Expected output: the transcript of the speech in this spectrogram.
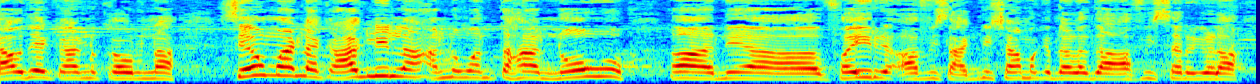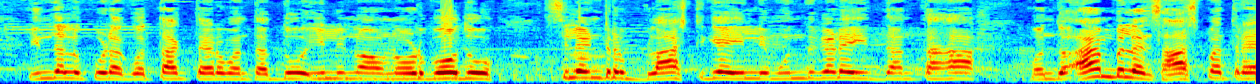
ಯಾವುದೇ ಕಾರಣಕ್ಕೂ ಅವ್ರನ್ನ ಸೇವ್ ಮಾಡ್ಲಿಕ್ಕೆ ಆಗ್ಲಿಲ್ಲ ಅನ್ನುವಂತಹ ನೋವು ಫೈರ್ ಆಫೀಸ್, ಅಗ್ನಿಶಾಮಕ ದಳದ ಆಫೀಸರ್ಗಳ ಇಂದಲೂ ಕೂಡ ಗೊತ್ತಾಗ್ತಾ ಇರುವಂತದ್ದು. ಇಲ್ಲಿ ನಾವು ನೋಡಬಹುದು ಸಿಲಿಂಡರ್ ಬ್ಲಾಸ್ಟ್ಗೆ ಇಲ್ಲಿ ಮುಂದ್ಗಡೆ ಇದ್ದಂತಹ ಒಂದು ಆಂಬ್ಯುಲೆನ್ಸ್ ಆಸ್ಪತ್ರೆ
